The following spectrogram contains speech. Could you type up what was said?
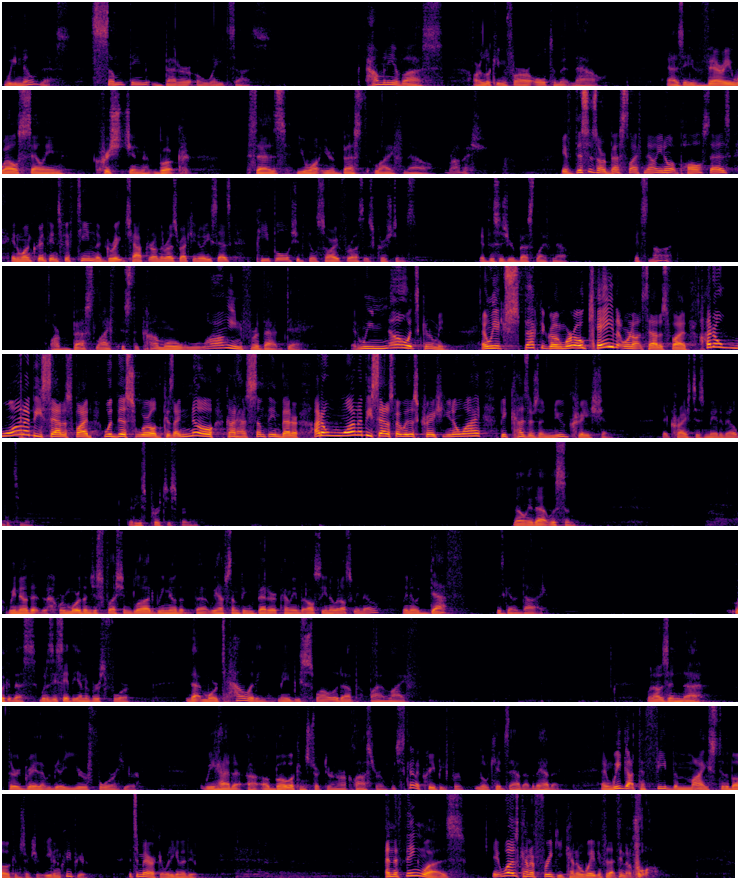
We know this. Something better awaits us. How many of us are looking for our ultimate now as a very well selling Christian book says, You want your best life now. Rubbish. If this is our best life now, you know what Paul says in 1 Corinthians 15, the great chapter on the resurrection? You know what he says? People should feel sorry for us as Christians if this is your best life now. It's not. Our best life is to come. We're longing for that day, and we know it's coming. And we expect to grow, and we're okay that we're not satisfied. I don't want to be satisfied with this world because I know God has something better. I don't want to be satisfied with this creation. You know why? Because there's a new creation that Christ has made available to me, that He's purchased for me. Not only that, listen. We know that we're more than just flesh and blood. We know that, that we have something better coming, but also, you know what else we know? We know death is going to die. Look at this. What does he say at the end of verse 4? That mortality may be swallowed up by life. When I was in uh, third grade, that would be a year four here, we had a, a boa constrictor in our classroom, which is kind of creepy for little kids to have that, but they had that. And we got to feed the mice to the boa constrictor, even creepier. It's America. What are you going to do? And the thing was, it was kind of freaky, kind of waiting for that thing to. go.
